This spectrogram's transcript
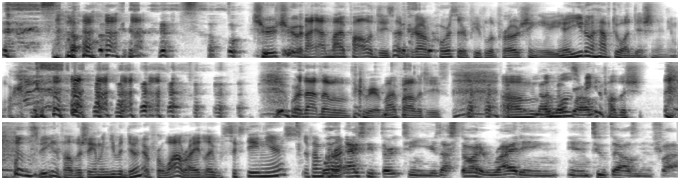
so, so, True, true. And, I, my apologies. I forgot. Of course, there are people approaching you. You know, you don't have to audition anymore. We're at that level of the career. My apologies. Um, no, no well, speaking of publish, speaking of publishing, I mean, you've been doing it for a while, right? Like 16 years, if I'm well, correct. actually 13 years. I started writing in 2005.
